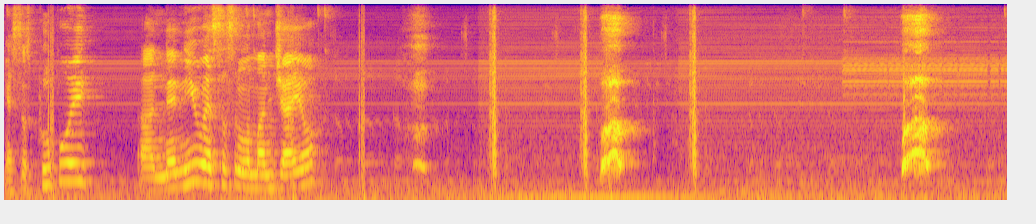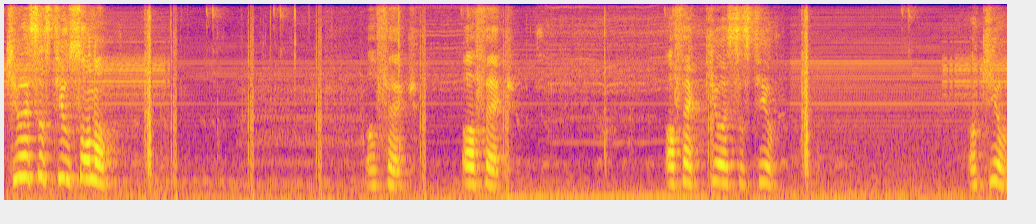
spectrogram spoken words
Estas pupui uh, ah, neniu estas en la manĝejo. Kio estas tiu sono? Oh fek. Oh fek. Oh fek, kio estas tio? Oh kio?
